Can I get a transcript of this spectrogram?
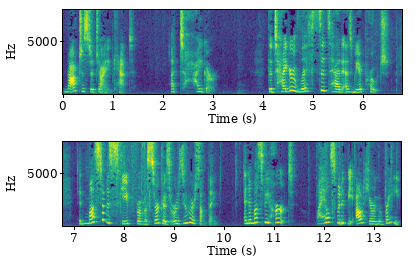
not just a giant cat, a tiger. The tiger lifts its head as we approach. It must have escaped from a circus or zoo or something, and it must be hurt. Why else would it be out here in the rain?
